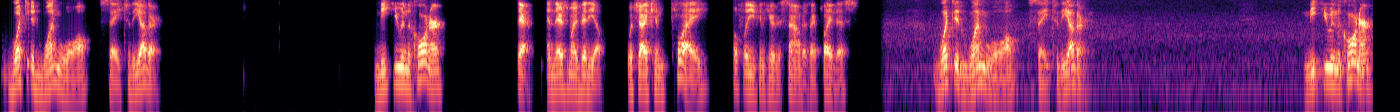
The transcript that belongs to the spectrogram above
What did one wall say to the other? Meet you in the corner. There, and there's my video, which I can play. Hopefully you can hear the sound as I play this. What did one wall say to the other? Meet you in the corner.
